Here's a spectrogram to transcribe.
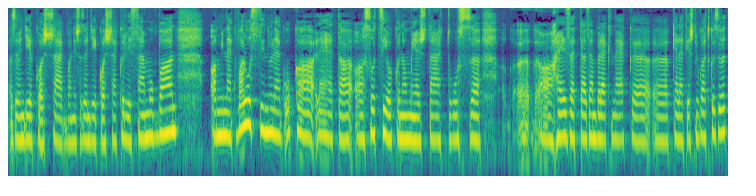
az öngyilkosságban és az öngyilkosság körüli számokban aminek valószínűleg oka lehet a, a szocioekonomiai státusz, a helyzete az embereknek kelet és nyugat között,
